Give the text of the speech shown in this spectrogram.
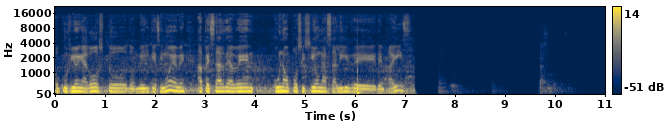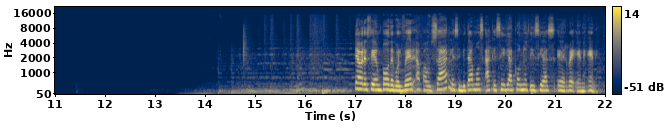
ocurrió en agosto 2019, a pesar de haber una oposición a salir del país. Y ahora es tiempo de volver a pausar. Les invitamos a que siga con Noticias RNN.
